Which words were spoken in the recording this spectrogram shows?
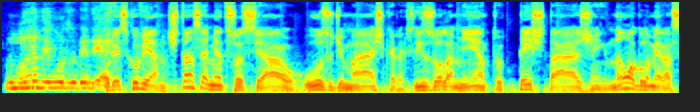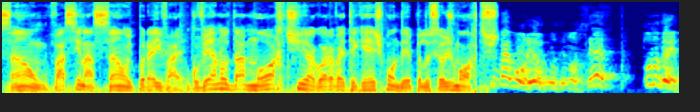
Um manda e o outro obedece. Por esse governo. Distanciamento social, uso de máscaras, isolamento, testagem, não aglomeração, vacinação e por aí vai. O governo da morte agora vai ter que responder pelos seus mortos. Vai morrer alguns inocentes? Tudo bem.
